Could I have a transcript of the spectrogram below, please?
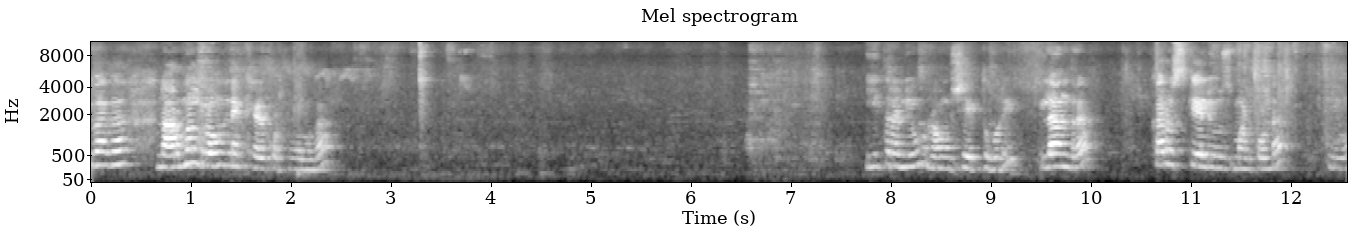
ಇವಾಗ ನಾರ್ಮಲ್ ರೌಂಡ್ ನೆಕ್ ಹೇಳ್ಕೊಡ್ತೀನಿ ನಿಮ್ಗೆ. ಈ ಥರ ನೀವು ರೌಂಡ್ ಶೇಪ್ ತಗೋರಿ. ಇಲ್ಲಾಂದ್ರೆ ಕರು ಸ್ಕೇಲ್ ಯೂಸ್ ಮಾಡ್ಕೊಂಡ ನೀವು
